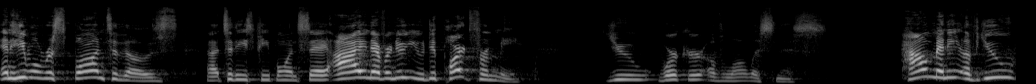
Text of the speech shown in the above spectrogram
And he will respond to those, uh, to these people and say, I never knew you, depart from me you worker of lawlessness. How many of you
